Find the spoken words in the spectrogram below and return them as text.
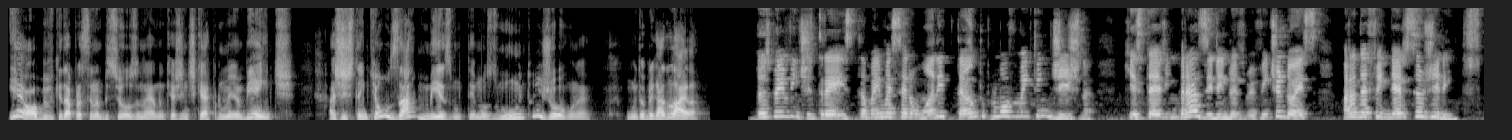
E é óbvio que dá para ser ambicioso, né, no que a gente quer para o meio ambiente. A gente tem que ousar mesmo, temos muito em jogo, né? Muito obrigado, Laila. 2023 também vai ser um ano e tanto para o movimento indígena, que esteve em Brasília em 2022 para defender seus direitos.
